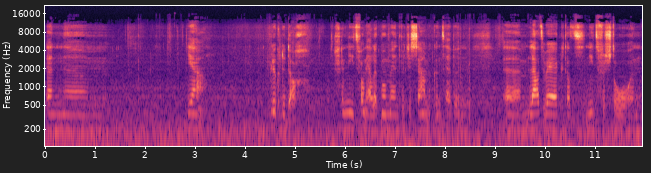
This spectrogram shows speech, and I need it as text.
En um, ja, pluk de dag. Geniet van elk moment wat je samen kunt hebben. Um, laat werk dat niet verstoren.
